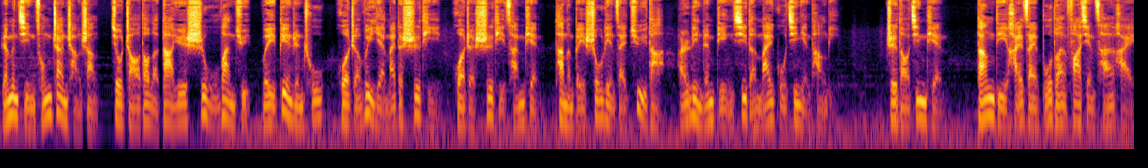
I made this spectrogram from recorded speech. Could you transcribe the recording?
人们仅从战场上就找到了大约十五万具未辨认出或者未掩埋的尸体，或者尸体残片。他们被收敛在巨大而令人屏息的埋骨纪念堂里，直到今天，当地还在不断发现残骸。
